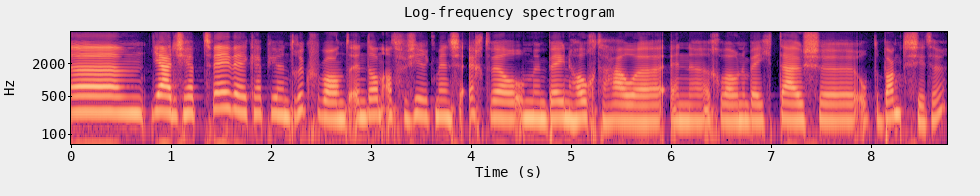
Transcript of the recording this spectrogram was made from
Um, ja, dus je hebt twee weken heb je een drukverband. En dan adviseer ik mensen echt wel om hun been hoog te houden. En uh, gewoon een beetje thuis uh, op de bank te zitten.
